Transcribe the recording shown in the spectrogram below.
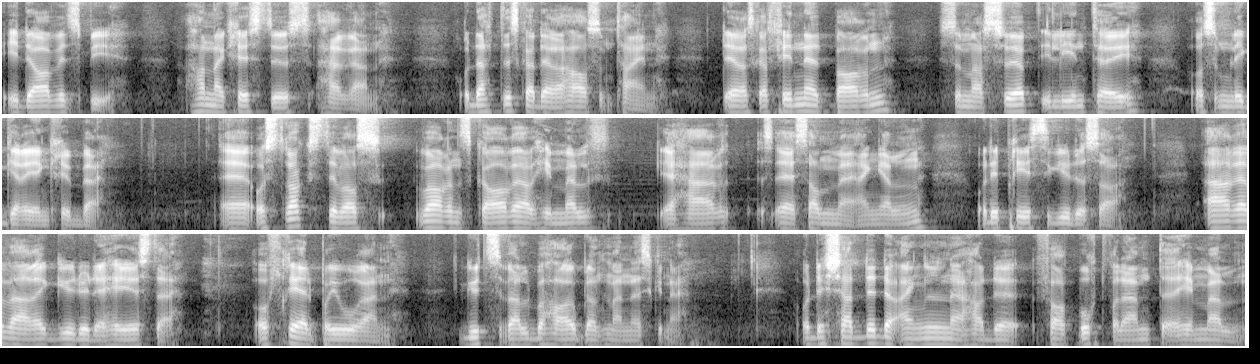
i Davids by. Han er Kristus, Herren. Og dette skal dere ha som tegn. Dere skal finne et barn som er svøpt i lintøy, og som ligger i en krybbe. Eh, og straks det var, var en skare av himmelske hær eh, sammen med engelen, og de priste Gud og sa:" Ære være Gud i det høyeste, og fred på jorden, Guds velbehag blant menneskene. Og det skjedde da englene hadde fart bort fra dem til himmelen,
